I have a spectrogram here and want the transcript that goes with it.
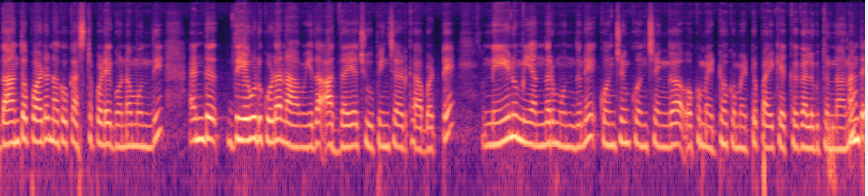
దాంతోపాటు నాకు కష్టపడే గుణం ఉంది. అండ్ దేవుడు కూడా నా మీద ఆ దయ చూపించాడు కాబట్టి నేను మీ అందరి ముందునే కొంచెం కొంచెంగా ఒక మెట్టు ఒక మెట్టు పైకి అంతే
